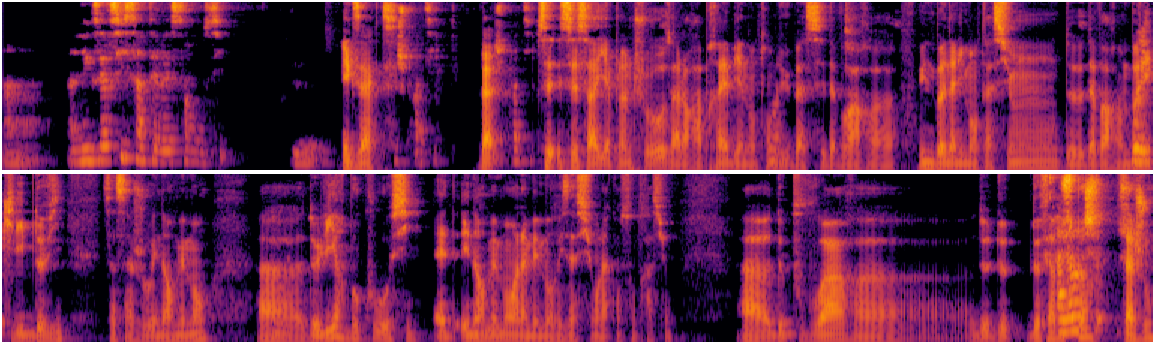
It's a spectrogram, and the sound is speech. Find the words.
un, exercice intéressant aussi. exact. je pratique. Bah, c'est ça, il y a plein de choses. Alors après, bien entendu, bah, c'est d'avoir euh, une bonne alimentation, d'avoir un bon équilibre de vie. Ça, ça joue énormément. Euh, de lire beaucoup aussi aide mmh énormément à la mémorisation, à la concentration. Euh, de pouvoir euh, de, de, de, faire du sport. ça joue.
